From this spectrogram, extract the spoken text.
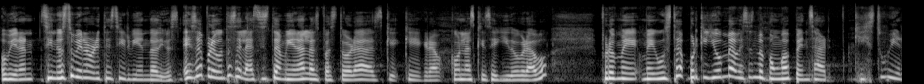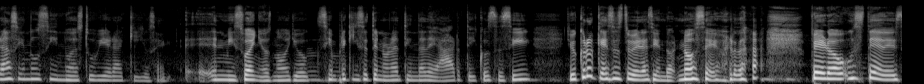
hubieran, si no estuvieran ahorita sirviendo a Dios? Esa pregunta se la haces también a las pastoras que, que gra- con las que seguido grabo. Pero me, me gusta, porque yo me, a veces me pongo a pensar, ¿qué estuviera haciendo si no estuviera aquí? O sea, en mis sueños, ¿no? Yo siempre quise tener una tienda de arte y cosas así. Yo creo que eso estuviera haciendo, no sé, ¿verdad? Pero ustedes,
